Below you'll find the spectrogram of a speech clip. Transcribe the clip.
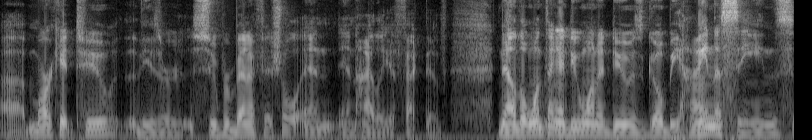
uh, market to. These are super beneficial and, and highly effective. Now, the one thing I do want to do is go behind the scenes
